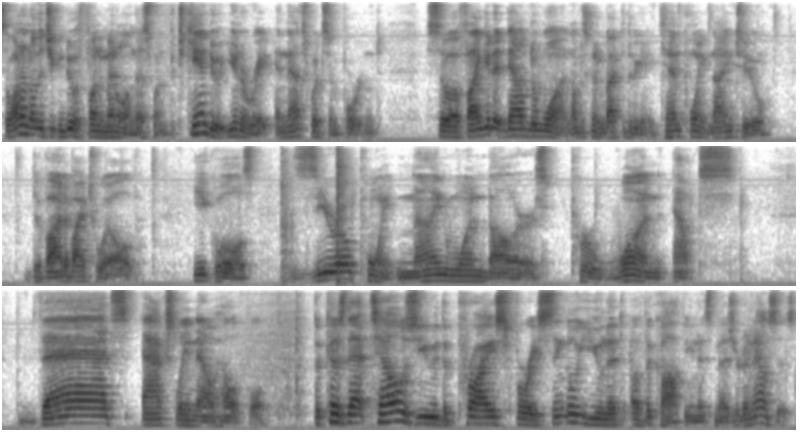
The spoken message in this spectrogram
So I don't know that you can do a fundamental on this one, but you can do it unit rate, and that's what's important. So if I get it down to 1, I'm just going to go back to the beginning. 10.92 divided by 12 equals $0.91 per 1 ounce. That's actually now helpful because that tells you the price for a single unit of the coffee and it's measured in ounces.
